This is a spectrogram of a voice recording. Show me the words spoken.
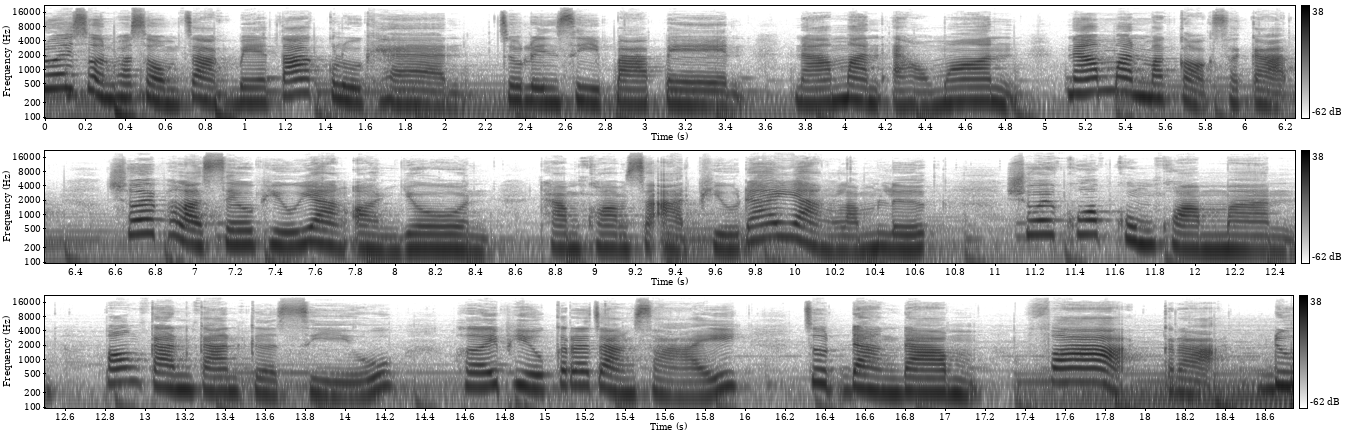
ด้วยส่วนผสมจากเบต้ากลูแคน จุลินทรีย์ปาเปน น้ำมันแอลมอนด์น้ำมันมะกอกสกัด ช่วยผลัดเซลล์ผิวอย่างอ่อนโยน ทำความสะอาดผิวได้อย่างล้ำลึก ช่วยควบคุมความมัน ป้องกันการเกิดสิว เผยผิวกระจ่างใส จุดด่างดำ ฝ้า กระ ดู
